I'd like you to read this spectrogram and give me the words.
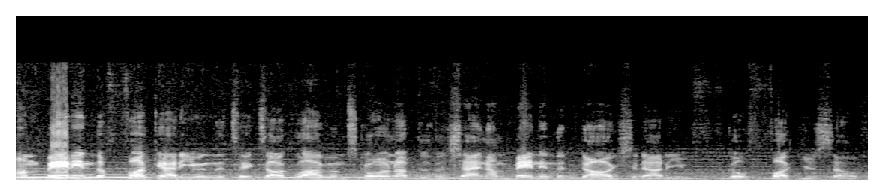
I'm banning the fuck out of you in the TikTok live. I'm scrolling up through the chat and I'm banning the dog shit out of you. Go fuck yourself.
